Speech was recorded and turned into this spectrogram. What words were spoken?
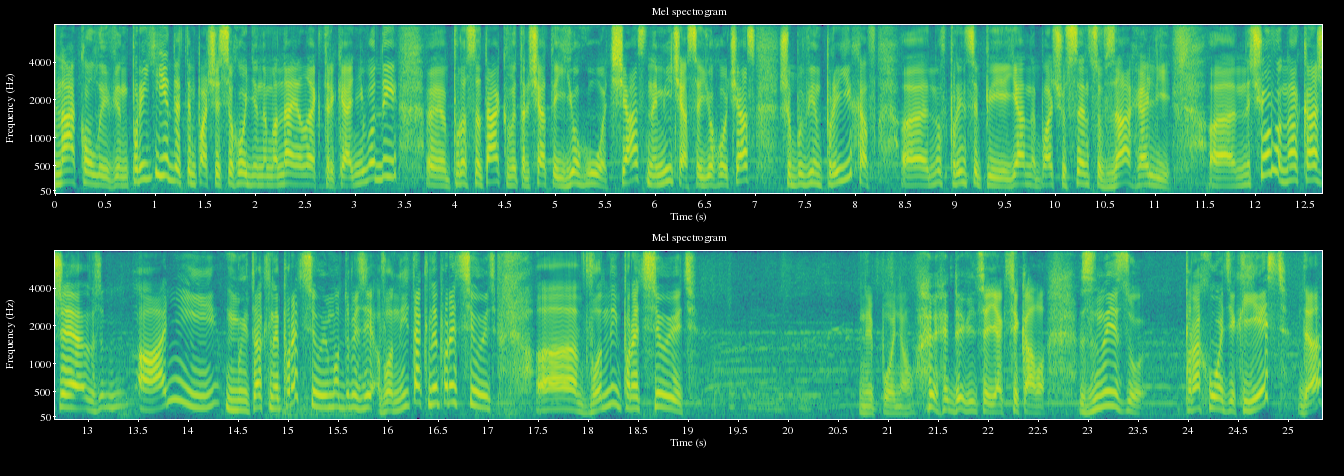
На коли він приїде, тим паче сьогодні нема на електрики ані води. е, Просто так витрачати його час, не мій час, а його час, щоб він приїхав. е, Ну, в принципі, я не бачу сенсу взагалі. Е, На що вона каже: а ні, ми так не працюємо, друзі. Вони так не працюють. Вони працюють. Не поняв. Дивіться, як цікаво. Знизу проходик есть, да?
